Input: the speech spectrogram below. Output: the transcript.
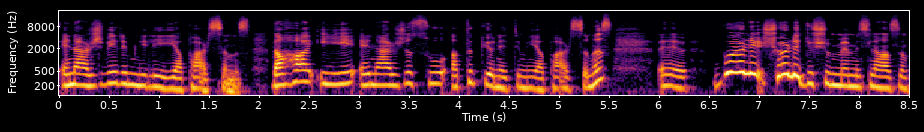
Enerji verimliliği yaparsınız. Daha iyi enerji su atık yönetimi yaparsınız. E, böyle şöyle düşünmemiz lazım.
